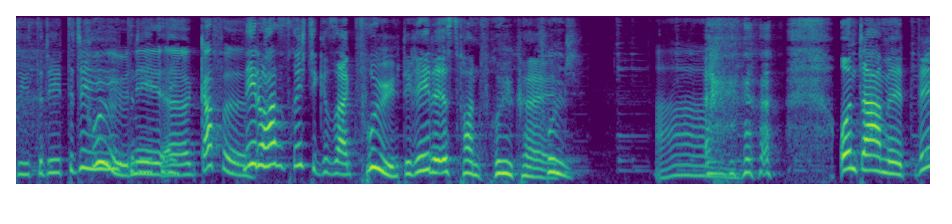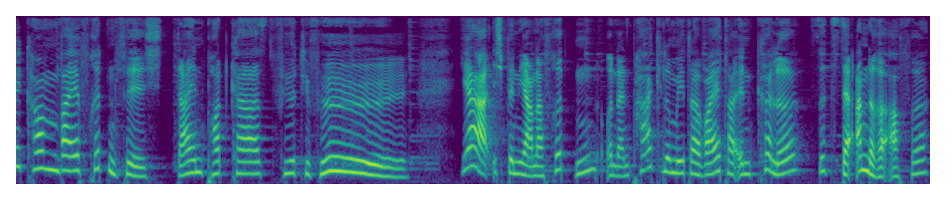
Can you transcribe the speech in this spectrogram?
Früh, nee, äh, Gaffel. Nee, du hast es richtig gesagt, früh. Die Rede ist von Frühkölsch. Früh. Ah. Und damit willkommen bei Frittenfisch, dein Podcast für Tieföhl. Ja, ich bin Jana Fritten und ein paar Kilometer weiter in Kölle sitzt der andere Affe,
